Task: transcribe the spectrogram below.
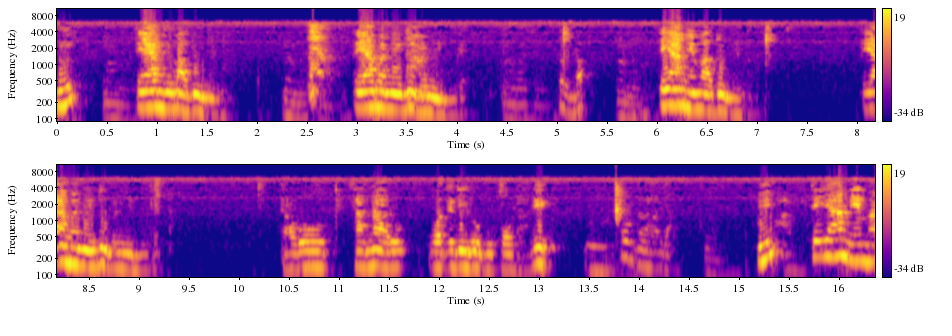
ဟင်တရားမြင်မှသူ့မြင်တရားမမြင်ဘူးမမြင်ဘူးတဲ့ဟုတ်နော်တရားမြင်မှသူ့မြင်တရားမမြင်သူ့မမြင်ဘူးတဲ့ဒါကိုဆန္ဒတို့ဝတ္တိတို့ကိုပေါ်တာလေဟုတ်ကလားဗျ ဟင်တရားမြင်မှ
